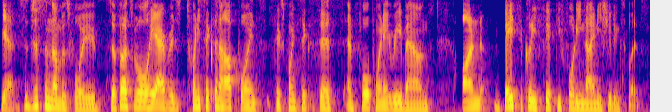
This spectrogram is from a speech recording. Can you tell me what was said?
Yeah, so just some numbers for you. So first of all, he averaged 26 and a half points, 6.6 assists, and 4.8 rebounds on basically 50 40 90 shooting splits.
